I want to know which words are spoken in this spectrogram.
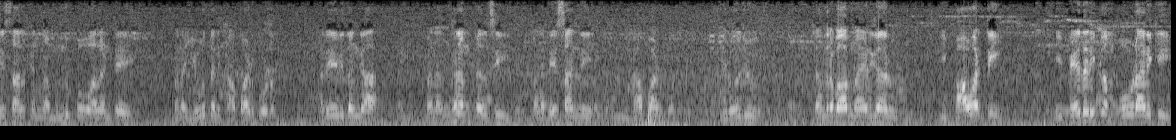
దేశాల కన్నా ముందు పోవాలంటే మన యువతని కాపాడుకోవడం అదేవిధంగా మనందరం కలిసి మన దేశాన్ని కాపాడుకోవాలి. ఈరోజు చంద్రబాబు నాయుడు గారు ఈ పావర్టీ ఈ పేదరికం పోవడానికి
